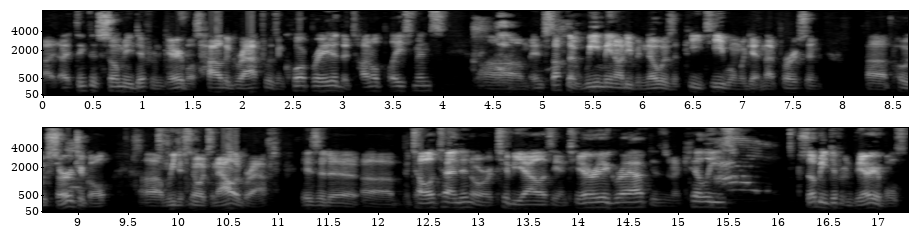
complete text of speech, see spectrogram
I, I, think there's so many different variables. How the graft was incorporated, the tunnel placements, um, and stuff that we may not even know as a PT when we're getting that person uh, post surgical. Uh, we just know it's an allograft. Is it a, a patella tendon or a tibialis anterior graft? Is it an Achilles? So many different variables.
